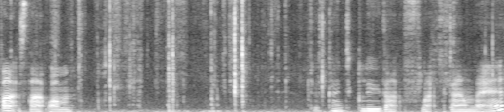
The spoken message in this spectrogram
that's that one. Just going to glue that flap down there.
